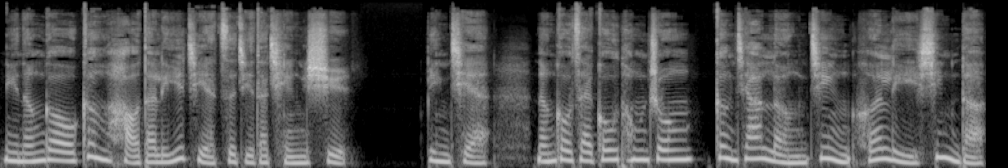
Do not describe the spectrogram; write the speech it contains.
你能够更好地理解自己的情绪。并且能够在沟通中更加冷静和理性的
